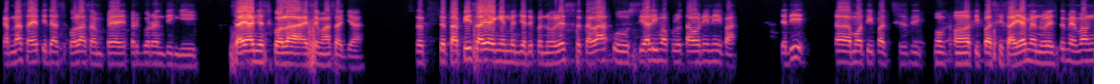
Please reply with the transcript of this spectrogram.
Karena saya tidak sekolah sampai perguruan tinggi. Saya hanya sekolah SMA saja. Tetapi saya ingin menjadi penulis setelah usia 50 tahun ini, Pak. Jadi uh, motivasi motivasi saya menulis itu memang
